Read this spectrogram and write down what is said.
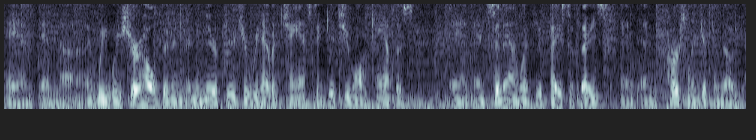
And, and, uh, and we, we sure hope that in, in the near future we have a chance to get you on campus and, and sit down with you face to face and, and personally get to know you.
